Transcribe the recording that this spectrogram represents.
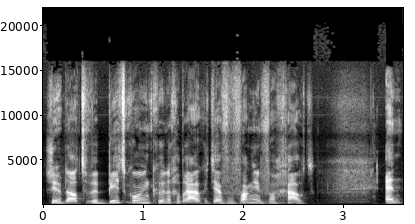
zodat we bitcoin kunnen gebruiken ter vervanging van goud. En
